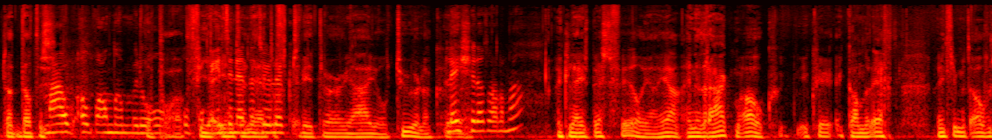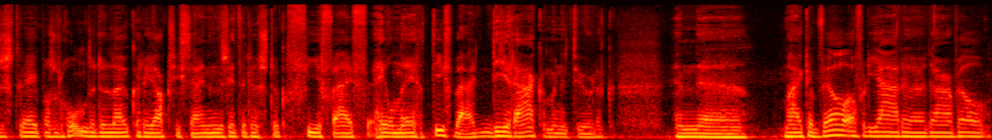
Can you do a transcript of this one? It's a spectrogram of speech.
dat, dat is... Maar op, op andere... Bedoel, op, op, via internet, natuurlijk. of Twitter, ja joh, tuurlijk. Lees je dat allemaal? Ik lees best veel, ja. ja. En het raakt me ook. Ik, ik, kan er echt, weet je, met over de streep... als er honderden leuke reacties zijn... en er zitten er een stuk of vier, vijf heel negatief bij. Die raken me natuurlijk. En, uh, maar ik heb wel over de jaren daar wel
